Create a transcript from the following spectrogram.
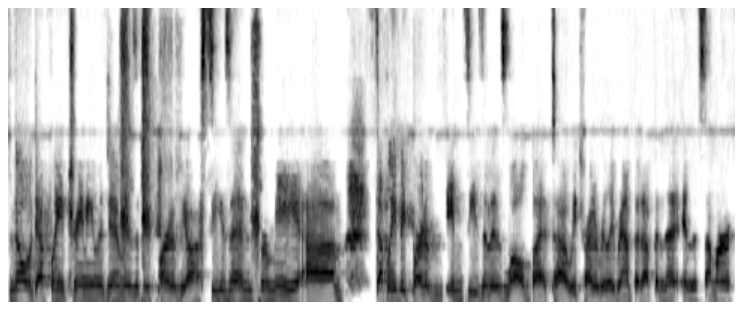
No, definitely training in the gym is a big part of the off season for me. Um, it's definitely a big part of in season as well, but uh, we try to really ramp it up in the in the summer.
